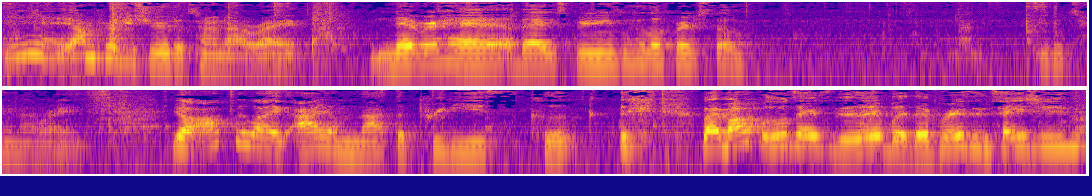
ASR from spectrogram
Yeah, I'm pretty sure it'll turn out right. Never had a bad experience with HelloFresh, so it'll turn out right. Yo, I feel like I am not the prettiest cook. like my food tastes good, but the presentation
